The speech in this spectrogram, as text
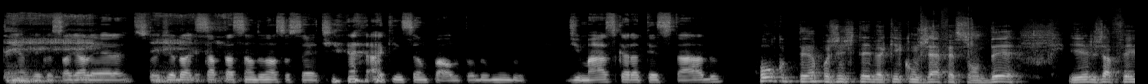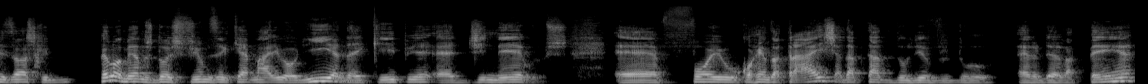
Tem a ver com essa galera. Esse foi o dia da captação do nosso set aqui em São Paulo. Todo mundo de máscara, testado. Pouco tempo a gente esteve aqui com Jefferson D. E ele já fez, eu acho que pelo menos dois filmes em que a maioria da equipe é de negros. É, foi o Correndo Atrás, adaptado do livro do Hélio de la Penha,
